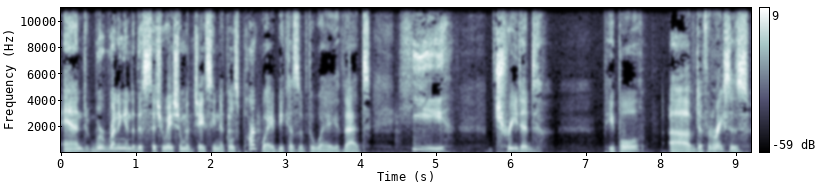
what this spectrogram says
And we're running into this situation with J.C. Nichols Parkway because of the way that he treated people uh, of different races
